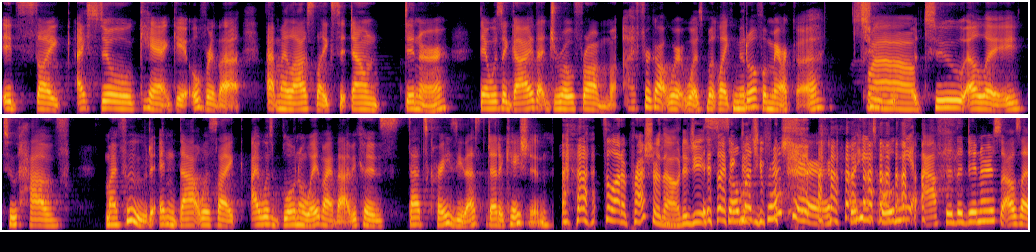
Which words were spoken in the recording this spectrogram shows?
it's like i still can't get over that at my last like sit down dinner there was a guy that drove from i forgot where it was but like middle of america to wow. to la to have my food. And that was like, I was blown away by that because that's crazy. That's dedication. it's a lot of pressure though. Did you? It's like, so much you... pressure. but he told me after the dinner. So I was like,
